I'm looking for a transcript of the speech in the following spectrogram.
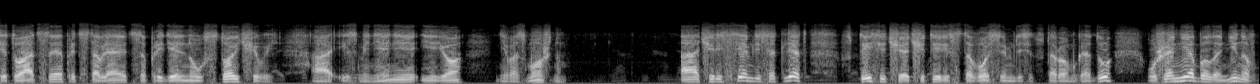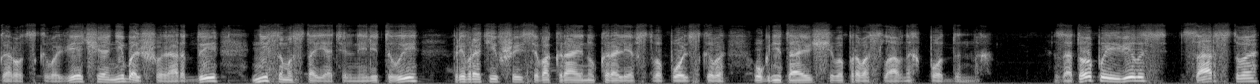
Ситуация представляется предельно устойчивой, а изменение ее невозможным. А через 70 лет, в 1482 году, уже не было ни Новгородского веча, ни Большой Орды, ни самостоятельной Литвы, превратившейся в окраину королевства польского, угнетающего православных подданных. Зато появилось царство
